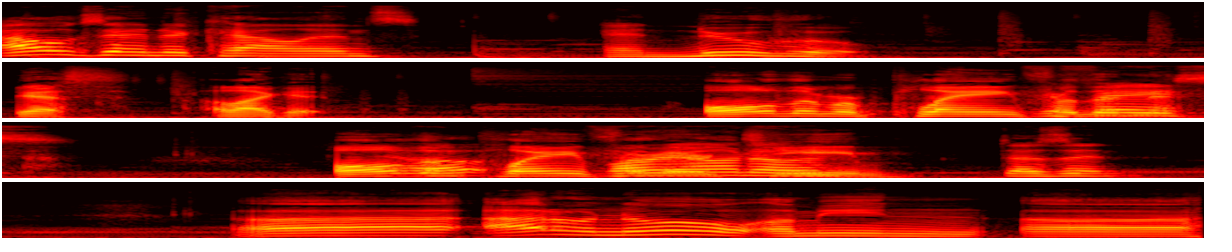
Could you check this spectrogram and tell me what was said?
Alexander Callens, and Nouhou. Yes, I like it. All of them are playing for Your the. face. all of them playing for Mariano their team. Doesn't. Uh, I don't know. I mean, uh,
